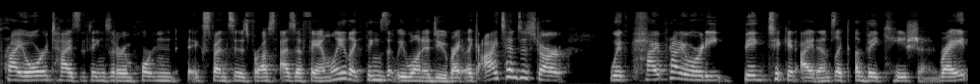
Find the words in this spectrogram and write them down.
prioritize the things that are important expenses for us as a family, like things that we want to do, right? Like I tend to start with high priority, big ticket items like a vacation, right?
